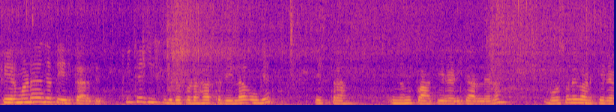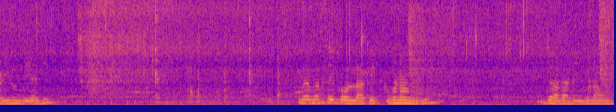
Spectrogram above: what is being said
ਫਿਰ ਮੜਾ ਜਾਂ ਤੇਜ਼ ਕਰ ਦਿਓ। ਠੀਕ ਹੈ ਜੀ, ਜਦੋਂ ਤੁਹਾਡਾ ਹੱਥ ਵੇਲਾ ਹੋ ਗਿਆ, ਇਸ ਤਰ੍ਹਾਂ। ਇਹਨਾਂ ਨੂੰ ਪਾ ਕੇ ਰੈਡੀ ਕਰ ਲੈਣਾ। ਬਹੁਤ ਸੋਹਣੇ ਬਣ ਕੇ ਰੈਡੀ ਹੁੰਦੇ ਆ ਜੀ। ਮੈਂ ਬਸ ਇਹ ਕੋਲਾ ਕੇਕ ਬਣਾਉਂਗੀ। ਜ਼ਿਆਦਾ ਨਹੀਂ ਬਣਾਉਂਗੀ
